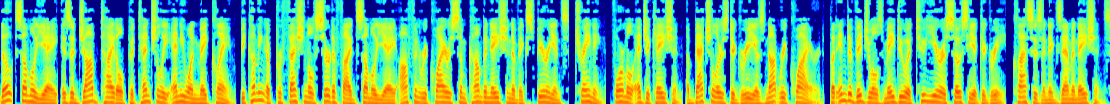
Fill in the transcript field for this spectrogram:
Though sommelier is a job title potentially anyone may claim, becoming a professional certified sommelier often requires some combination of experience, training, formal education a bachelor's degree is not required, but individuals may do a two-year associate degree, classes and examinations.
